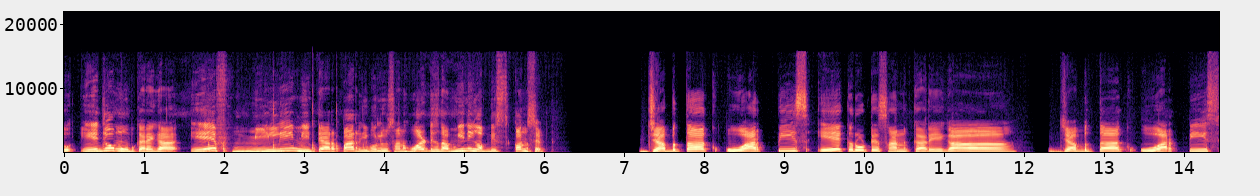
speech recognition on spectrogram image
तो ए जो मूव करेगा F millimetre per revolution what is the meaning of this concept जब तक वर्क पीस एक रोटेशन करेगा, जब तक वर्क पीस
